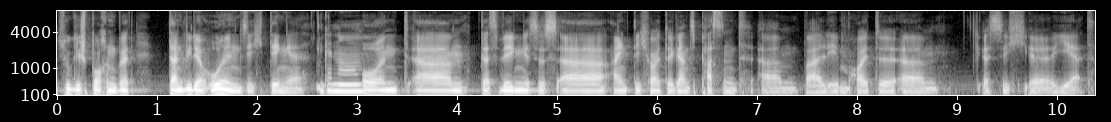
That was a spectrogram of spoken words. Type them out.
zugesprochen wird, dann wiederholen sich Dinge. Genau. Und ähm, deswegen ist es äh, eigentlich heute ganz passend, ähm, weil eben heute ähm, es sich äh, jährt.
